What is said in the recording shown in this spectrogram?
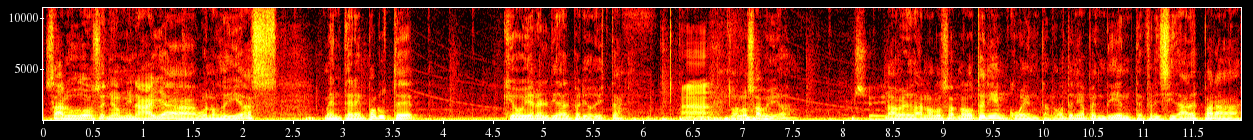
Saludos, señor Minaya, buenos días. Me enteré por usted que hoy era el Día del Periodista. Ah. No lo sabía. Sí. La verdad, no lo, no lo tenía en cuenta, no lo tenía pendiente. Felicidades para,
